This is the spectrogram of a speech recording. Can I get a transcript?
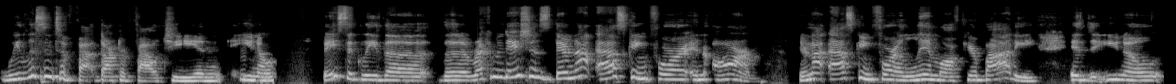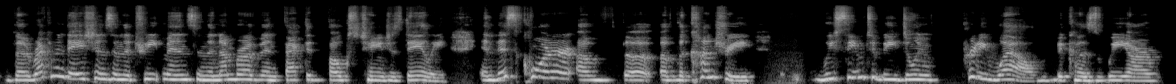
we listen to Fa- Dr. Fauci, and you mm-hmm. know, basically the the recommendations. They're not asking for an arm they're not asking for a limb off your body. It, you know, the recommendations and the treatments and the number of infected folks changes daily. In this corner of the of the country, we seem to be doing pretty well because we are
